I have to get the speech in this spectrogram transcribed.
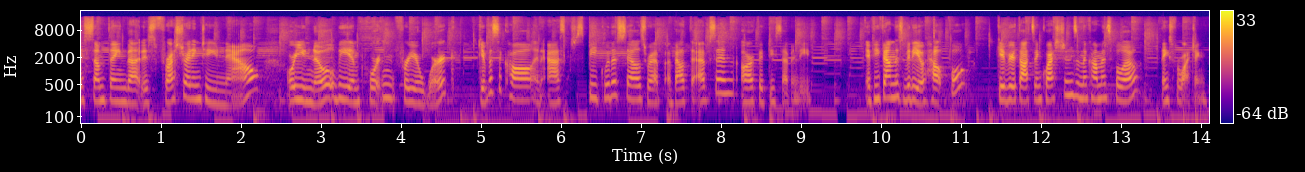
is something that is frustrating to you now, or you know it will be important for your work, give us a call and ask to speak with a sales rep about the Epson R5070. If you found this video helpful, give your thoughts and questions in the comments below. Thanks for watching.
